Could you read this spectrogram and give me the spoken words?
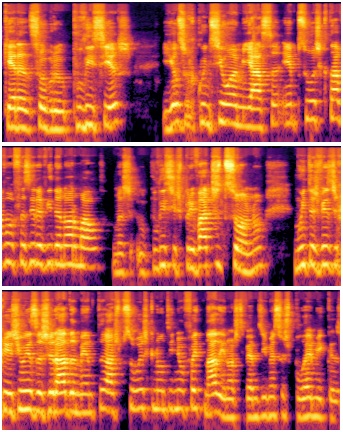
que era sobre polícias e eles reconheciam a ameaça em pessoas que estavam a fazer a vida normal, mas polícias privados de sono muitas vezes reagiam exageradamente às pessoas que não tinham feito nada e nós tivemos imensas polémicas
